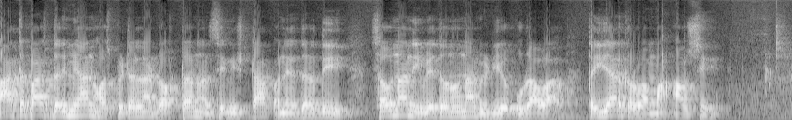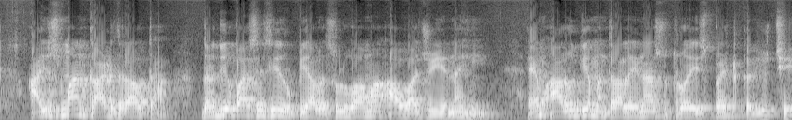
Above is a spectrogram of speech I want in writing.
આ તપાસ દરમિયાન હોસ્પિટલના ડોક્ટર, નર્સિંગ સ્ટાફ અને દર્દી સૌના નિવેદનોના વીડિયો પુરાવા તૈયાર કરવામાં આવશે. આયુષ્માન કાર્ડ ધરાવતા દર્દીઓ પાસેથી રૂપિયા વસૂલવામાં આવવા જોઈએ નહીં. એમ આરોગ્ય મંત્રાલયના સૂત્રોએ સ્પષ્ટ કર્યું છે.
